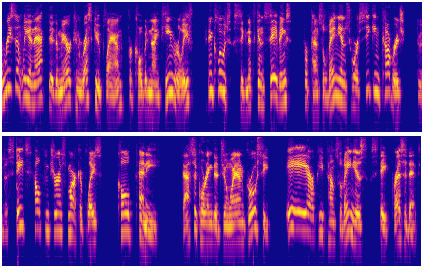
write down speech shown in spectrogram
The recently enacted American Rescue Plan for COVID 19 relief includes significant savings for Pennsylvanians who are seeking coverage through the state's health insurance marketplace called Pennie. That's according to Joanne Grossi, AARP Pennsylvania's state president.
